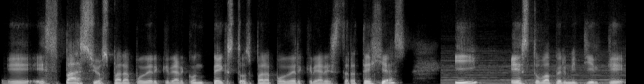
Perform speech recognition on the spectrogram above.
eh, espacios, para poder crear contextos, para poder crear estrategias y esto va a permitir que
